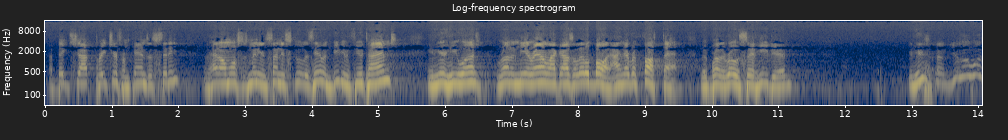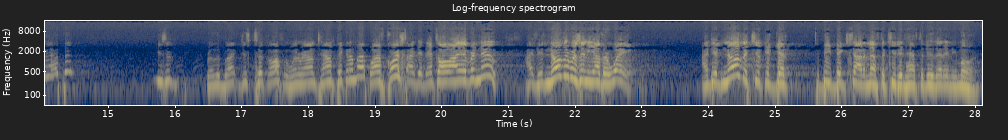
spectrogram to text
a big shot preacher from Kansas City that had almost as many in Sunday school as him and beat him a few times. And here he was running me around like I was a little boy. I never thought that. But Brother Rose said he did. And he said, You know what happened? He said, Brother Black just took off and went around town picking them up. Well, of course I did. That's all I ever knew. I didn't know there was any other way. I didn't know that you could get to be big shot enough that you didn't have to do that anymore.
